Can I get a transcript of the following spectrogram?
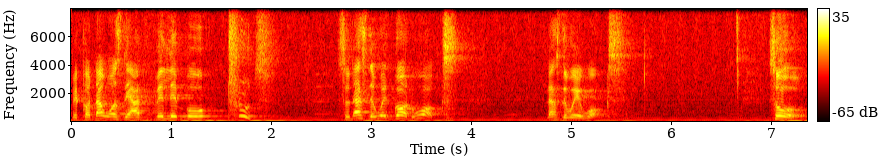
because that was the available truth. So that's the way God works. That's the way it works. So,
